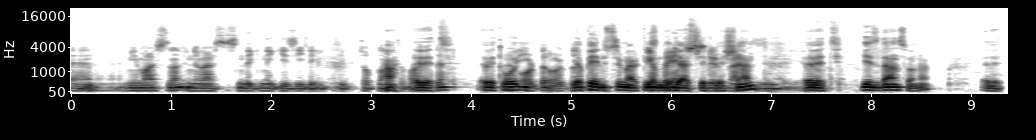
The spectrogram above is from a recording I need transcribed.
E, Mimar Sinan Üniversitesi'nde yine Gezi ile ilgili bir toplantı ha, vardı. Evet. Evet o orada, orada, Yapı Endüstri Merkezi'nde yapı gerçekleşen. Merkezinde, evet. Gezi'den sonra. Evet.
